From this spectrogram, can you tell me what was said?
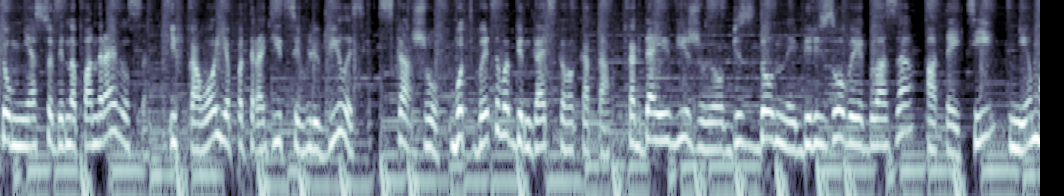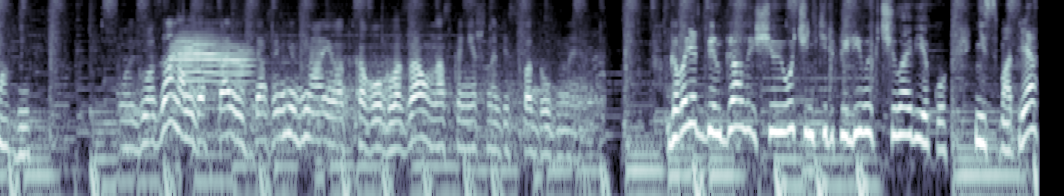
кто мне особенно понравился и в кого я по традиции влюбилась? Скажу, вот в этого бенгальского кота. Когда я вижу его бездонные бирюзовые глаза, отойти не могу. Ой, глаза нам достались, даже не знаю от кого. Глаза у нас, конечно, бесподобные. Говорят, бенгалы еще и очень терпеливы к человеку, несмотря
